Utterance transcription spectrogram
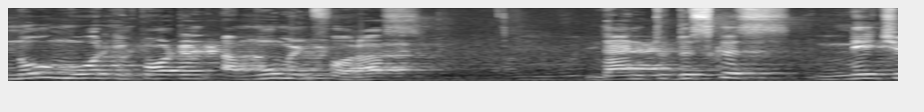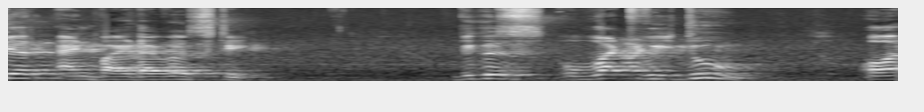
no more important a moment for us than to discuss nature and biodiversity. Because what we do or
